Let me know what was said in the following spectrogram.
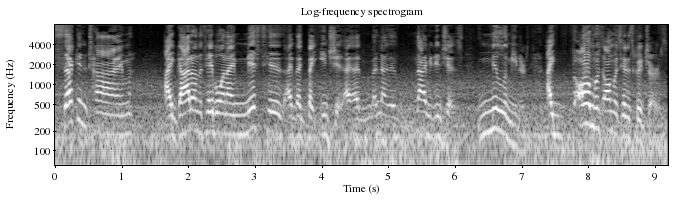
Second time I got on the table and I missed his I, like by inches, I, not, not even inches, millimeters. I almost almost hit his creatures.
